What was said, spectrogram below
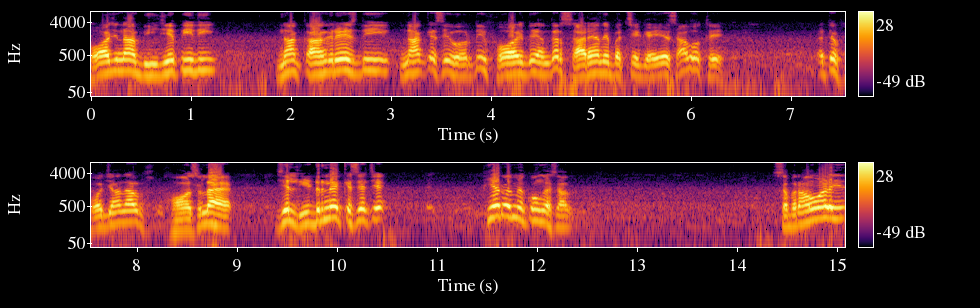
ਫੌਜ ਨਾ ਬੀਜੇਪੀ ਦੀ, ਨਾ ਕਾਂਗਰਸ ਦੀ, ਨਾ ਕਿਸੇ ਹੋਰ ਦੀ। ਫੌਜ ਦੇ ਅੰਦਰ ਸਾਰਿਆਂ ਦੇ ਬੱਚੇ ਗਏ ਆ ਸਭ ਉੱਥੇ। ਇੱਥੇ ਫੌਜਾਂ ਦਾ ਹੌਸਲਾ ਹੈ। ਜੇ ਲੀਡਰ ਨੇ ਕਿਸੇ 'ਚ ਫਿਰ ਉਹ ਮੈਂ ਕਹੂੰਗਾ ਸਾਹਿਬ ਸਬਰਾਉਂ ਵਾਲੀ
